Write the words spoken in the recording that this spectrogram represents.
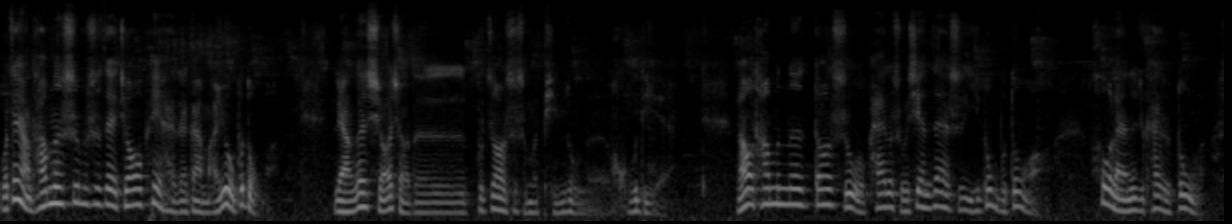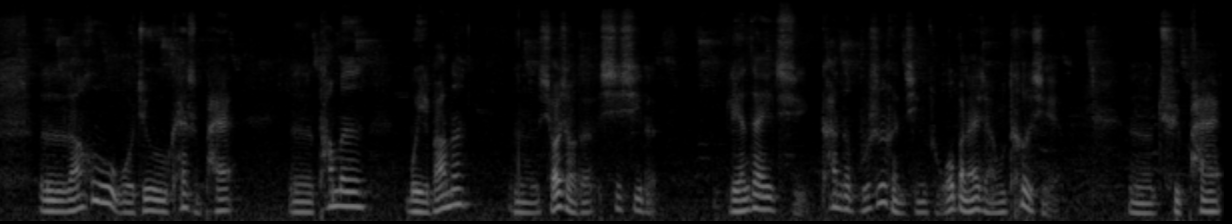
我在想他们是不是在交配，还在干嘛？因为我不懂嘛。两个小小的不知道是什么品种的蝴蝶，然后他们呢，当时我拍的时候，现在是一动不动啊，后来呢就开始动了，呃，然后我就开始拍，呃，他们尾巴呢。嗯，小小的、细细的，连在一起，看的不是很清楚。我本来想用特写，嗯，去拍，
